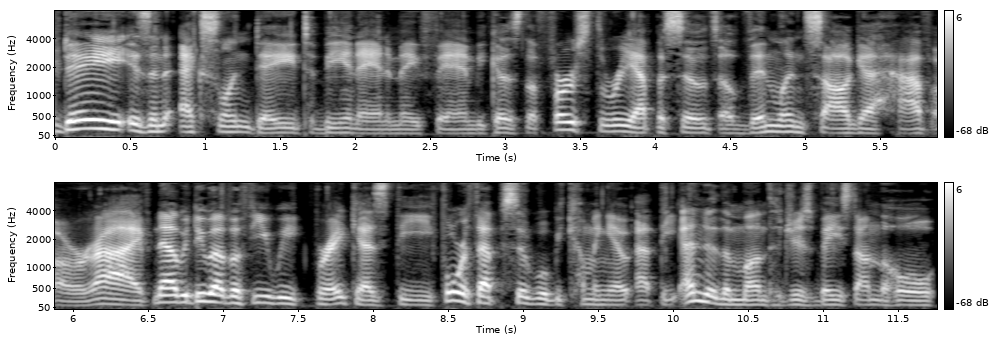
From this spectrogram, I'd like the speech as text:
Today is an excellent day to be an anime fan because the first three episodes of Vinland Saga have arrived. Now, we do have a few week break as the fourth episode will be coming out at the end of the month, just based on the whole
